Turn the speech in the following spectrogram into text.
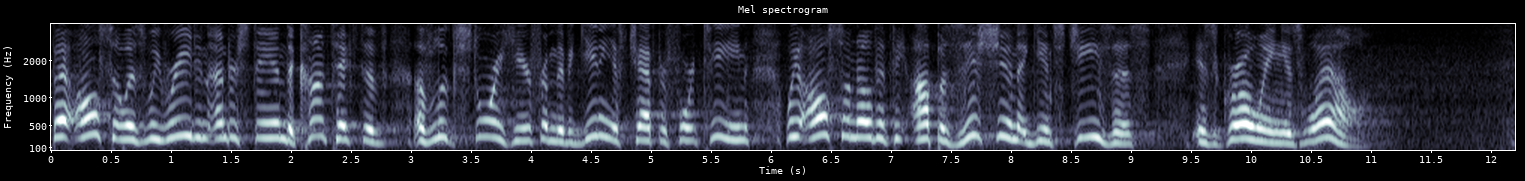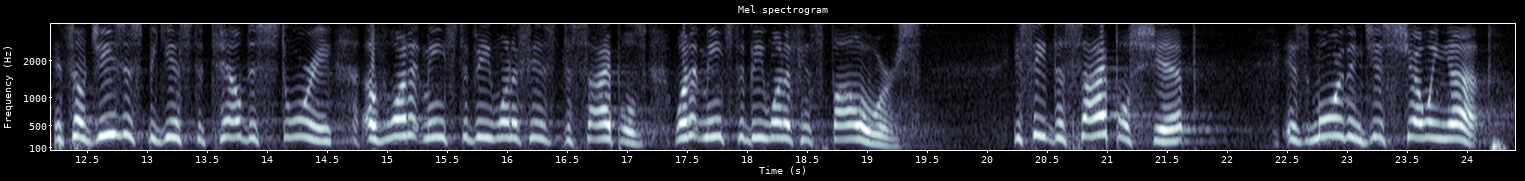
But also, as we read and understand the context of, of Luke's story here from the beginning of chapter 14, we also know that the opposition against Jesus is growing as well. And so Jesus begins to tell this story of what it means to be one of his disciples, what it means to be one of his followers. You see, discipleship is more than just showing up,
